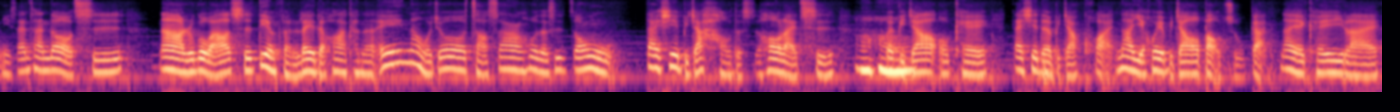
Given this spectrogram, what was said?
你三餐都有吃。那如果我要吃淀粉类的话，可能哎、欸，那我就早上或者是中午代谢比较好的时候来吃，uh huh. 会比较 OK。代谢的比较快，那也会比较有饱足感，那也可以来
